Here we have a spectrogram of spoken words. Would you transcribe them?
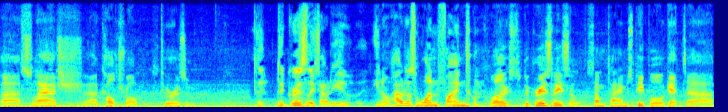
uh, slash uh, cultural tourism. The, the grizzlies, how do you, you know, how does one find them? Well, the grizzlies, uh, sometimes people get uh,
